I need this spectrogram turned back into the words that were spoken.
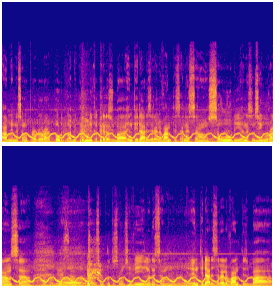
a minha nação operador aeroporto, a me comunica que as ba entidades relevantes, a nação saúde, a nação segurança, a nação proteção civil, a nação entidades relevantes ba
